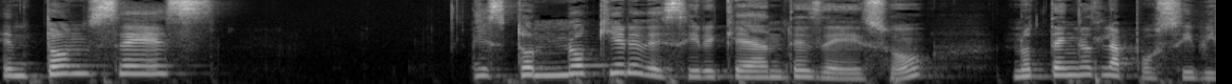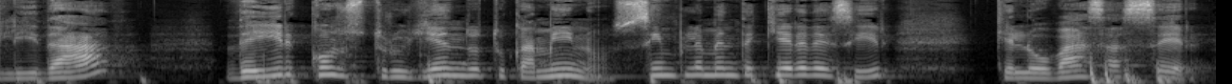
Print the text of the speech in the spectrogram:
Entonces, esto no quiere decir que antes de eso no tengas la posibilidad de ir construyendo tu camino. Simplemente quiere decir que lo vas a hacer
